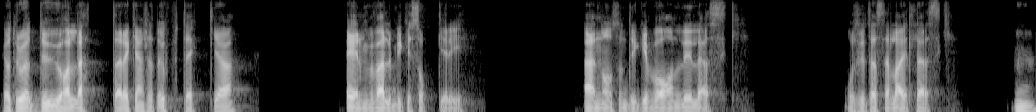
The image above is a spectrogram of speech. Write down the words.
Jag tror att du har lättare kanske att upptäcka en med väldigt mycket socker i. Än någon som dricker vanlig läsk och ska testa en lightläsk. Mm.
